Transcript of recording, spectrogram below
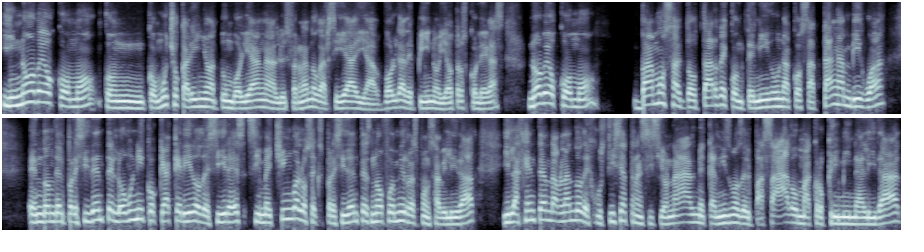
y no veo cómo, con, con, mucho cariño a Tumbolián, a Luis Fernando García y a Volga de Pino y a otros colegas, no veo cómo vamos a dotar de contenido una cosa tan ambigua en donde el presidente lo único que ha querido decir es, si me chingo a los expresidentes no fue mi responsabilidad, y la gente anda hablando de justicia transicional, mecanismos del pasado, macrocriminalidad,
